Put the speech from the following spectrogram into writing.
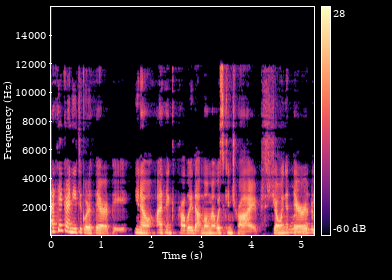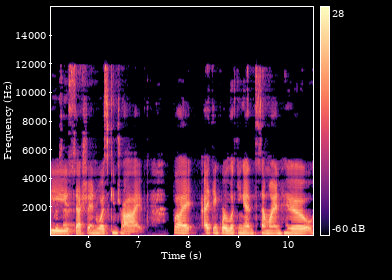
I think I need to go to therapy. You know, I think probably that moment was contrived. Showing a therapy 100%. session was contrived. But I think we're looking at someone who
